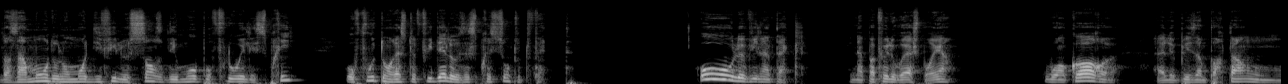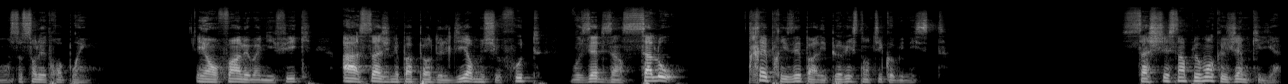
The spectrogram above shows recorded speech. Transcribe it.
Dans un monde où l'on modifie le sens des mots pour flouer l'esprit, au foot on reste fidèle aux expressions toutes faites. Oh, le vilain tacle. Il n'a pas fait le voyage pour rien. Ou encore, euh, le plus important, ce sont les trois points. Et enfin, le magnifique. Ah, ça, je n'ai pas peur de le dire, monsieur Foot, vous êtes un salaud. Très prisé par les puristes anticommunistes. Sachez simplement que j'aime Kylian.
